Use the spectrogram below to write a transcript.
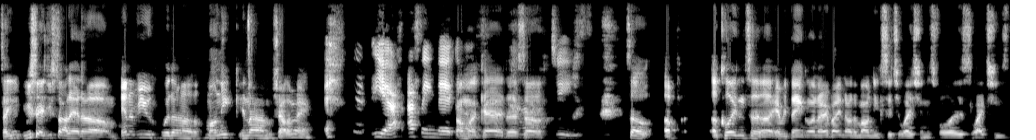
So you, you said you saw that um interview with uh Monique and um Charlemagne. Yeah, I, I seen that. Oh my god! Uh, so jeez, so uh, according to uh, everything going on, everybody know the Monique situation as far as like she's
